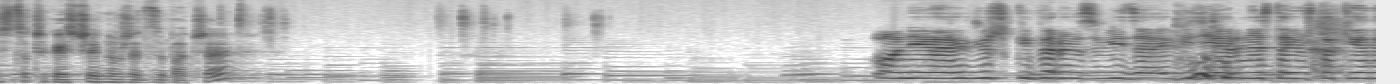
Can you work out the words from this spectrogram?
Wiesz co, czekaj, jeszcze jedną rzecz zobaczę. O nie, już Skipper już widzę, widzi Ernesta już takie...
